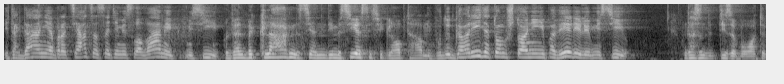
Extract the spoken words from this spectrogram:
И тогда они обратятся с этими словами к Мессии. und werden beklagen, dass sie an den Messias nicht geglaubt И haben. будут говорить о том, что они не поверили в Мессию. Und das sind diese Worte.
